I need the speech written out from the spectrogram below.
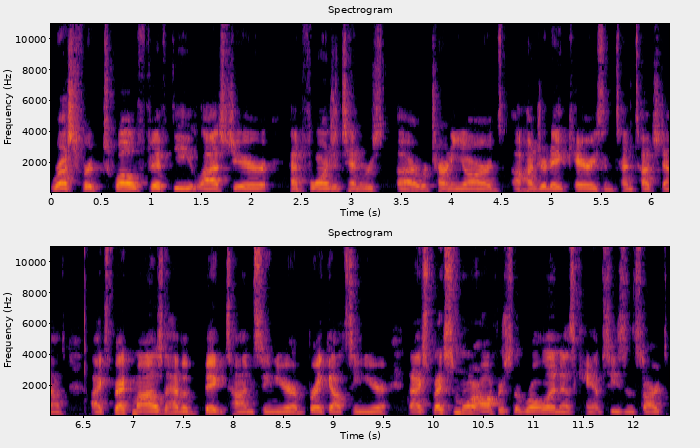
rushed for 1250 last year, had 410 uh, returning yards, 108 carries, and 10 touchdowns. I expect Miles to have a big time senior, a breakout senior, and I expect some more offers to roll in as camp season starts,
